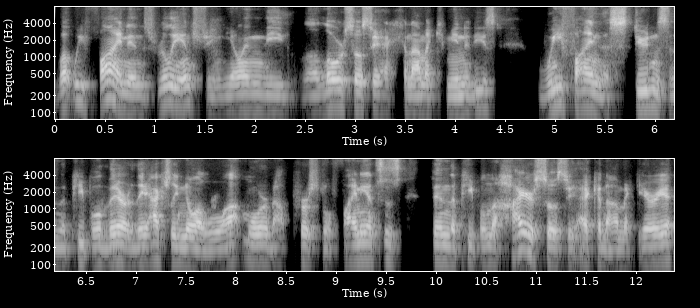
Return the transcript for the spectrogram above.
what we find, and it's really interesting, you know, in the lower socioeconomic communities, we find the students and the people there, they actually know a lot more about personal finances than the people in the higher socioeconomic area.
